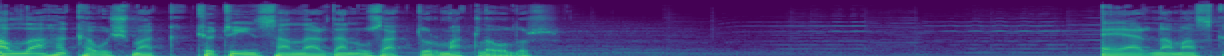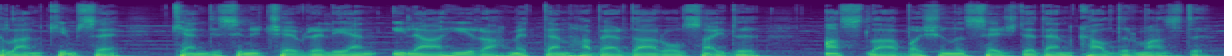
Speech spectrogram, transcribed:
Allah'a kavuşmak, kötü insanlardan uzak durmakla olur. Eğer namaz kılan kimse, kendisini çevreleyen ilahi rahmetten haberdar olsaydı, asla başını secdeden kaldırmazdı.''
